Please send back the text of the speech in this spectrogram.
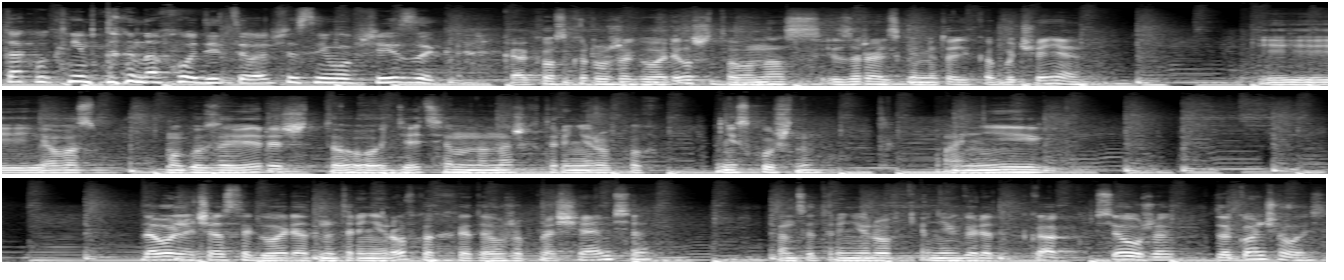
Как вы к ним находите вообще с ним общий язык? Как Оскар уже говорил, что у нас израильская методика обучения. И я вас могу заверить, что детям на наших тренировках не скучно. Они довольно часто говорят на тренировках, когда уже прощаемся в конце тренировки, они говорят, как, все уже закончилось?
